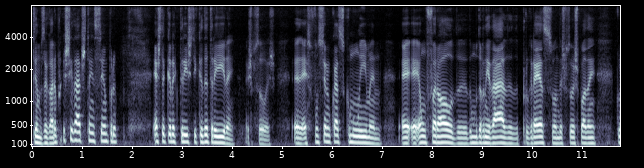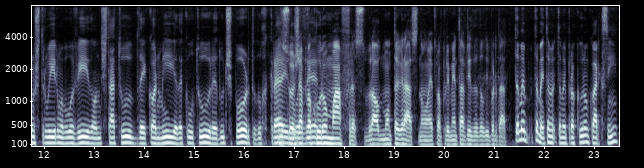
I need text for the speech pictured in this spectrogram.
temos agora, porque as cidades têm sempre esta característica de atraírem as pessoas. É, funcionam quase como um imã. É, é, um farol de, de, modernidade, de progresso, onde as pessoas podem construir uma boa vida, onde está tudo da economia, da cultura, do desporto, do recreio. As pessoas já procuram Mafra, Sobral de Montagraço, não é propriamente a Avenida da Liberdade. Também, também, também, também procuram, claro que sim,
